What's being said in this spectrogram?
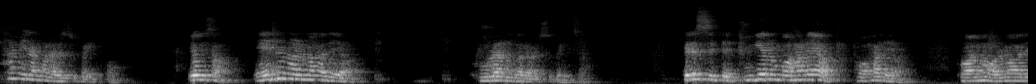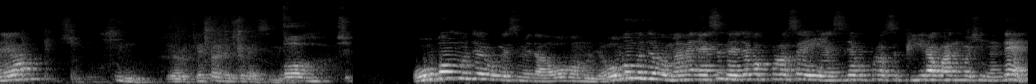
3이란 걸 알 수가 있고 여기서 n은 얼마가 돼요? 9라는 걸 알 수가 있죠. 그랬을 때 두 개를 뭐 하래요? 더 하래요. 더하면 얼마가 돼요? 12. 이렇게 써줄 수가 있습니다. 어, 5번 문제를 보겠습니다. 5번 문제. 5번 문제 보면 x 4제곱 플러스 a, x제곱 플러스 b라고 하는 것이 있는데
